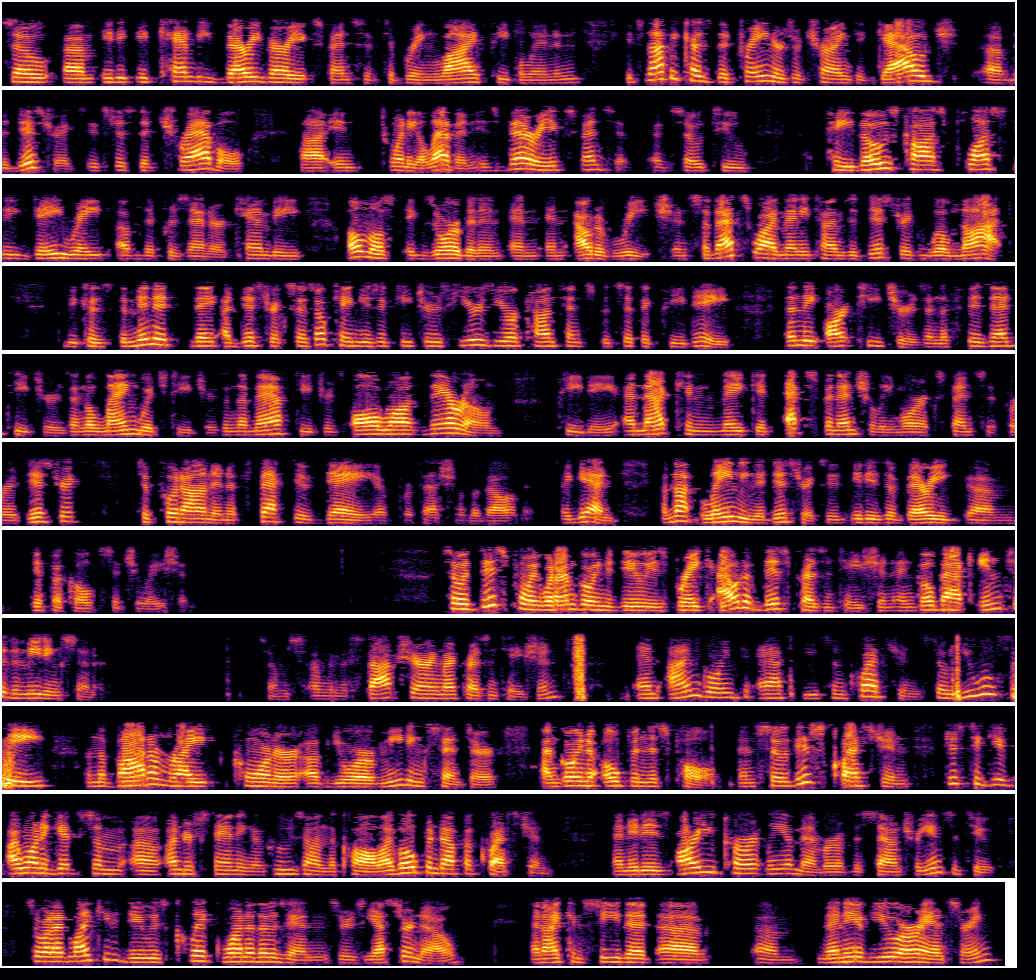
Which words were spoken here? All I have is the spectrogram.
So um, it, it can be very, very expensive to bring live people in. And it's not because the trainers are trying to gouge uh, the districts. It's just that travel uh, in 2011 is very expensive. And so to pay those costs plus the day rate of the presenter can be almost exorbitant and, and out of reach. And so that's why many times a district will not because the minute they, a district says, okay, music teachers, here's your content-specific PD, then the art teachers and the phys ed teachers and the language teachers and the math teachers all want their own PD, and that can make it exponentially more expensive for a district to put on an effective day of professional development. Again, I'm not blaming the districts. it, it is a very um, difficult situation. So at this point, what I'm going to do is break out of this presentation and go back into the meeting center. So I'm, I'm going to stop sharing my presentation and I'm going to ask you some questions. So you will see on the bottom right corner of your meeting center, I'm going to open this poll. And so this question, just to give, I want to get some uh, understanding of who's on the call. I've opened up a question, and it is, are you currently a member of the Soundtree Institute? So what I'd like you to do is click one of those answers, yes or no, and I can see that uh, um, many of you are answering.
